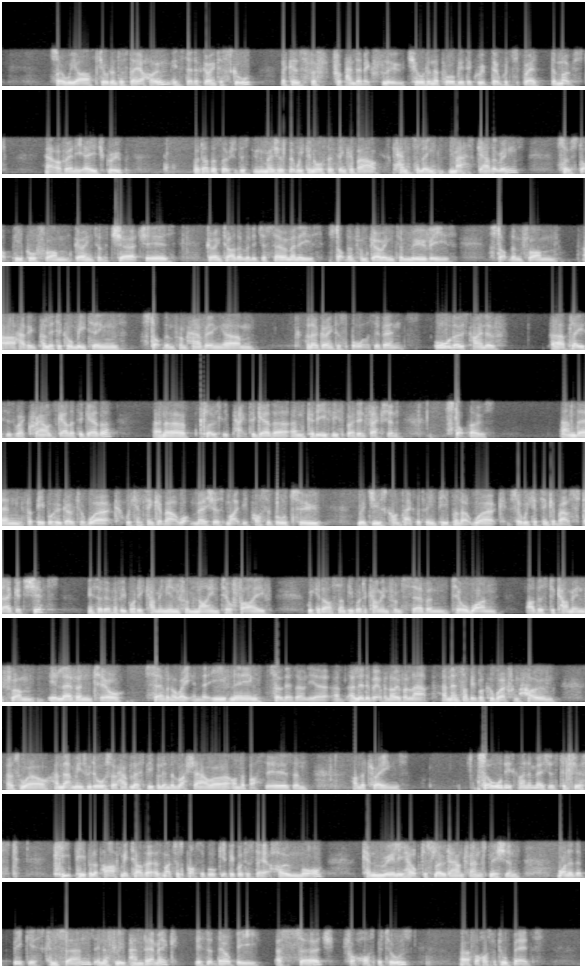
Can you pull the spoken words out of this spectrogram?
So we ask children to stay at home instead of going to school because for, for pandemic flu, children are probably the group that would spread the most out of any age group. But other social distancing measures that we can also think about is cancelling mass gatherings. So stop people from going to the churches, going to other religious ceremonies, stop them from going to movies, stop them from uh, having political meetings, stop them from having, um, you know, going to sports events, all those kind of uh, places where crowds gather together and are closely packed together and could easily spread infection, stop those. And then for people who go to work, we can think about what measures might be possible to reduce contact between people at work. So we could think about staggered shifts. Instead of everybody coming in from 9 till 5, we could ask some people to come in from 7 till 1, others to come in from 11 till seven or eight in the evening. So there's only a, a little bit of an overlap, and then some people could work from home as well. And that means we'd also have less people in the rush hour on the buses and on the trains. So all these kind of measures to just keep people apart from each other as much as possible, get people to stay at home more, can really help to slow down transmission. One of the biggest concerns in a flu pandemic is that there'll be a surge for hospitals, uh, for hospital beds,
